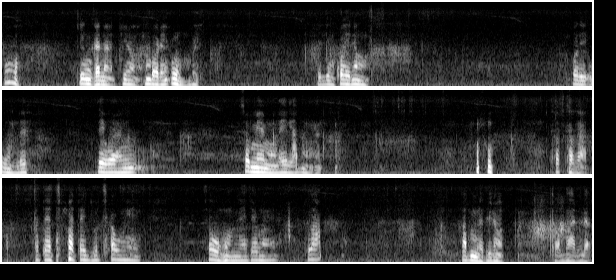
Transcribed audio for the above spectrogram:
โอ้เก่งขนาดพี่น้องบ่ได้อุ้มไปไปเลี้ยงควายน้ำบ่ได้อุ้มเลยแต่ว่าซ่อมแม่มองได้รับมองนั้นสักขนาดถ้าแต่ว่าแต่หยุดเช่าไงเช่าห่มไงเจ้าไงรับรับเลยพี่น้องกลับบ้านแล้ว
